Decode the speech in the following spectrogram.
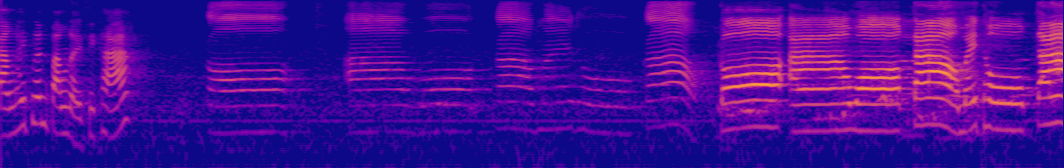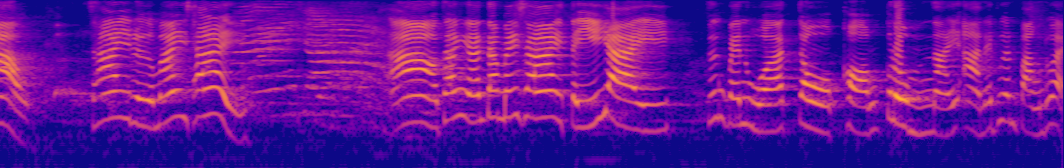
ดัง ๆ ให้เพื่อนฟังหน่อยสิคะกอาวเก้าไม่ถูกเก้ากอาวเก้าไม่โทรเก้าใช่หรือไม่ใช่ อ้าว ถ้างั้นถ้าไม่ใช่ ตีใหญ่ ซึ่งเป็นหัวโจกของกลุ่มไหนอ่านให้เพื่อนฟังด้วย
